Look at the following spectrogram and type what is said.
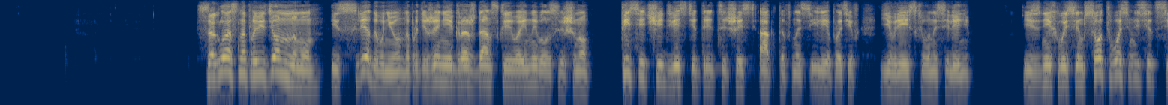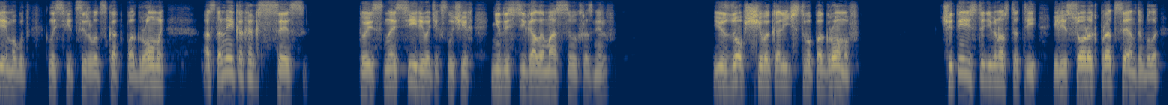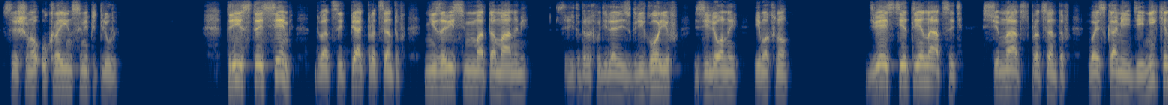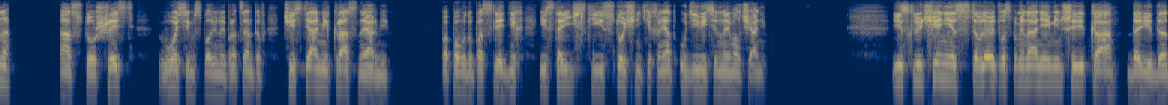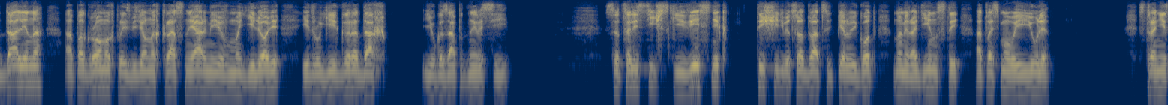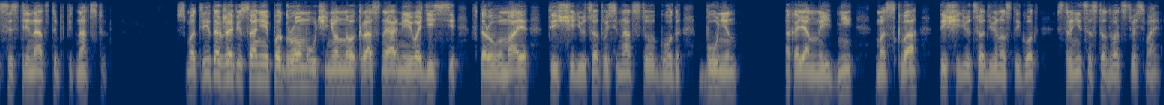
Согласно проведенному исследованию, на протяжении гражданской войны было совершено 1236 актов насилия против еврейского населения. Из них 887 могут классифицироваться как погромы, остальные как эксцессы, то есть насилие в этих случаях не достигало массовых размеров. Из общего количества погромов 493 или 40% было совершено украинцами Петлюры. 307, 25% независимыми атаманами, среди которых выделялись Григорьев, Зеленый и Махно. 213, 17% войсками Деникина, а 106, 8,5% частями Красной Армии. По поводу последних исторические источники хранят удивительное молчание. Исключение составляют воспоминания меньшевика Давида Далина о погромах, произведенных Красной Армией в Могилеве и других городах Юго-Западной России. Социалистический вестник, 1921 год, номер 11, от 8 июля, страницы с 13 по 15. Смотри также описание погрома, учиненного Красной Армией в Одессе 2 мая 1918 года. Бунин. Окаянные дни. Москва. 1990 год. Страница 128.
